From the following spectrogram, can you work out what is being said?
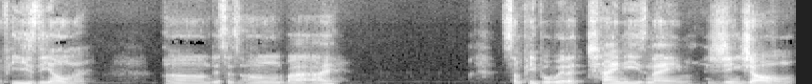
If he's the owner. Um, this is owned by some people with a Chinese name, Zhizhong.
